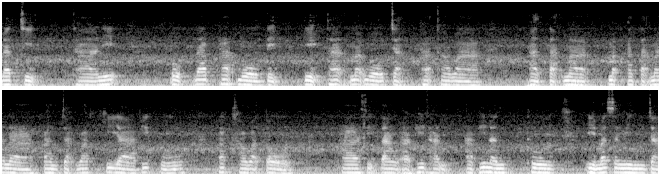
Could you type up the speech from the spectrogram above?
นัตถิธานิปุรับพระโวติ อิทะมะโวจะภะคะวา อัตตมามะอัตตมนา ปัญจวัคคียาภิกขุภัคควโต ภาสิตังอภิทันอภินันทุงอิมัสมินจะ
